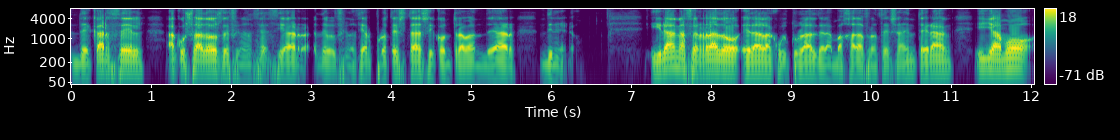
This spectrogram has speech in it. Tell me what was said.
de cárcel acusados de financiar, de financiar protestas y contrabandear dinero. Irán ha cerrado el ala cultural de la embajada francesa en Teherán y llamó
